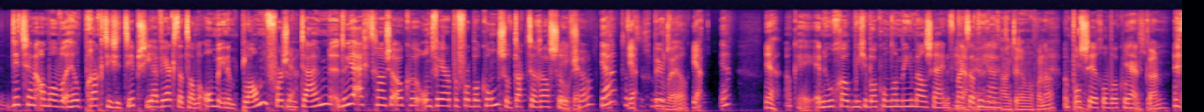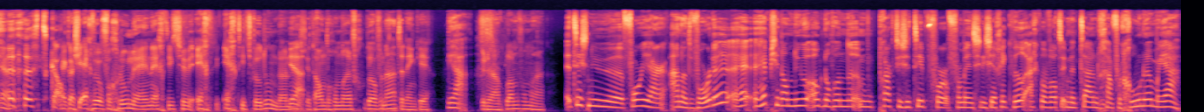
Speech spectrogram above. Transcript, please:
dit zijn allemaal wel heel praktische tips. Jij werkt dat dan om in een plan voor zo'n Ja. tuin. Doe je eigenlijk trouwens ook eh, ontwerpen voor balkons of dakterrassen of zo? Ja, dat gebeurt doen we wel. Ja, Oké, en hoe groot moet je balkon dan minimaal zijn? Of maakt Nou dat niet ja, uit? hangt er helemaal vanaf. Een postzegelbalkon? Ja, dat kan. Ja. het kan. Kijk, als je echt wil vergroenen en echt iets, echt, echt iets wil doen, dan Ja. is het handig om er even goed over na te denken. Ja. Ja, Kun je daar een plan voor maken. Het is nu eh, voorjaar aan het worden. He- heb je dan nu ook nog een, praktische tip voor, voor mensen die zeggen: Ik wil eigenlijk wel wat in mijn tuin gaan vergroenen, maar ja,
